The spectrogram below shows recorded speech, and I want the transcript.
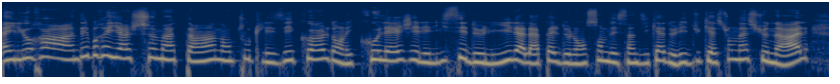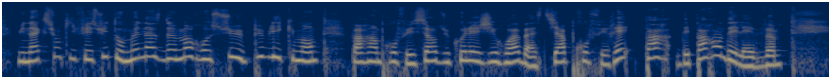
Il y aura un débrayage ce matin dans toutes les écoles, dans les collèges et les lycées de Lille à l'appel de l'ensemble des syndicats de l'éducation nationale. Une action qui fait suite aux menaces de mort reçues publiquement par un professeur du collège Girois Bastia proféré par des parents d'élèves.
